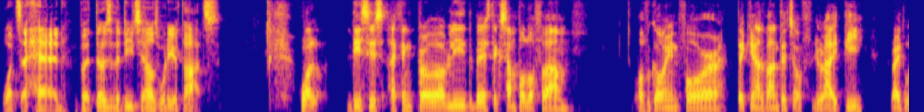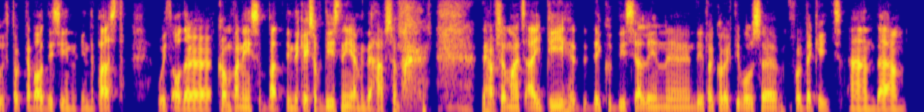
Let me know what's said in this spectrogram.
what's ahead. But those are the details. What are your thoughts? Well, this is, I think, probably the best example of um, of going for taking advantage of your IP. Right, we've talked about this in in the past with other companies, but in the case of Disney, I mean, they have some they have so much IP they could be selling uh, digital collectibles uh, for decades, and um,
